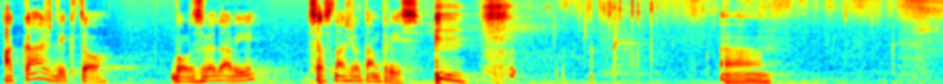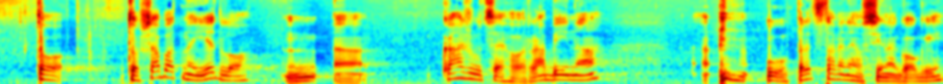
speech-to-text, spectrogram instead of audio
a každý, kto bol zvedavý, sa snažil tam prísť. to, to šabatné jedlo kážúceho rabína u predstaveného synagógy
